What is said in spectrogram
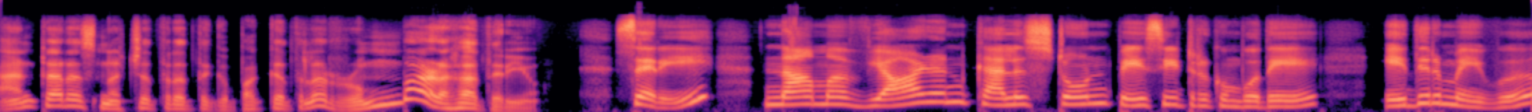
ஆன்டாரஸ் நட்சத்திரத்துக்கு பக்கத்துல ரொம்ப அழகா தெரியும். சரி நாம வியாழன் காலிஸ்டோன் பேசிட்டு இருக்கும்போதே எதிர்மைவு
